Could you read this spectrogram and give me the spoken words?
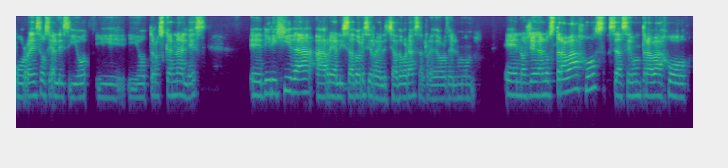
por redes sociales y, otros canales, eh, dirigida a realizadores y realizadoras alrededor del mundo. Eh, nos llegan los trabajos, se hace un trabajo,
